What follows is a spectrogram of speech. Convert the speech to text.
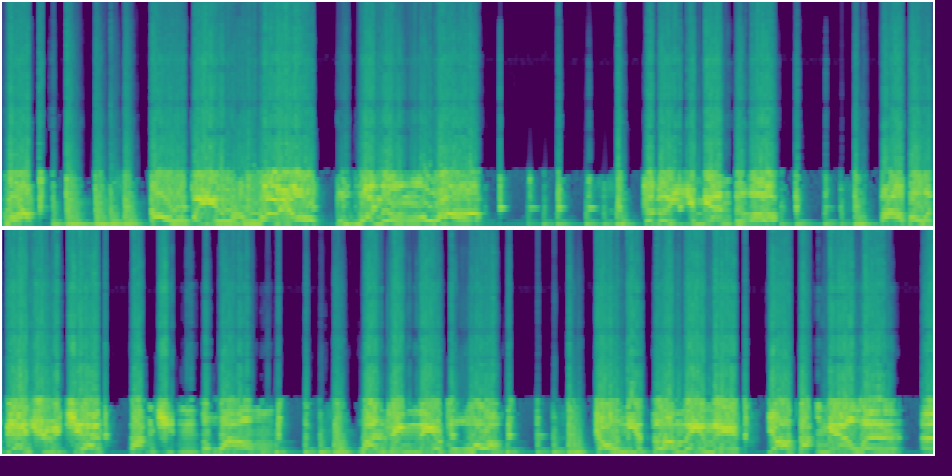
状倒背如流，不能忘。这个一面的。八宝殿去见当今的皇万岁内主，召你的妹妹要当面问，嗯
